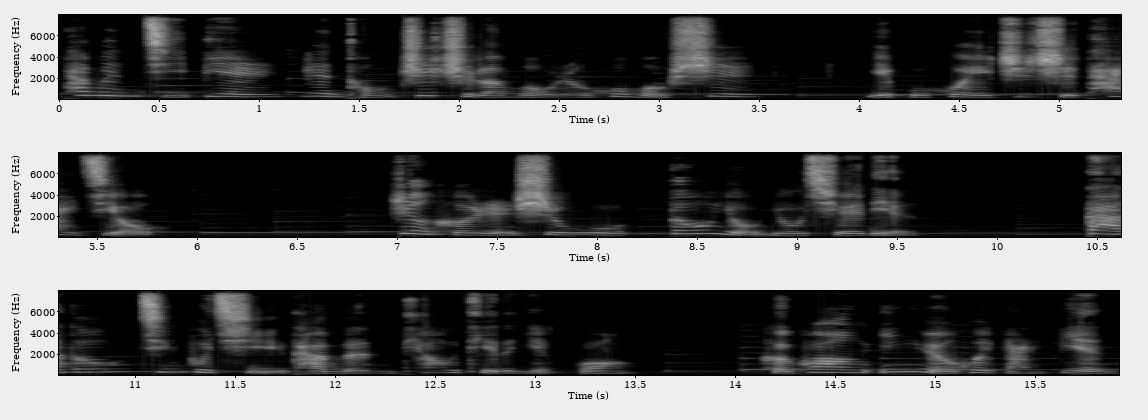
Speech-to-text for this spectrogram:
他们即便认同支持了某人或某事，也不会支持太久。任何人事物都有优缺点，大都经不起他们挑剔的眼光。何况因缘会改变，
